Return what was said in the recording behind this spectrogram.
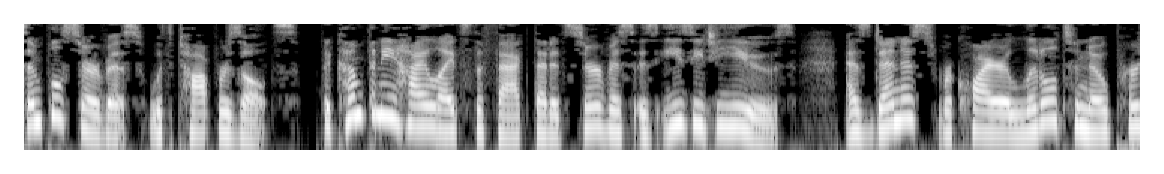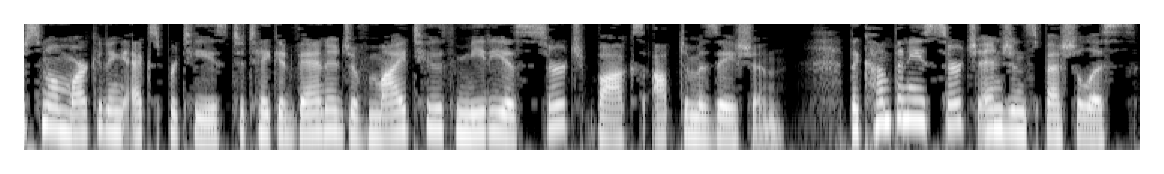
simple service with top results. The company highlights the fact that its service is easy to use, as dentists require little to no personal marketing expertise to take advantage of MyTooth Media's search box optimization. The company's search engine specialists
